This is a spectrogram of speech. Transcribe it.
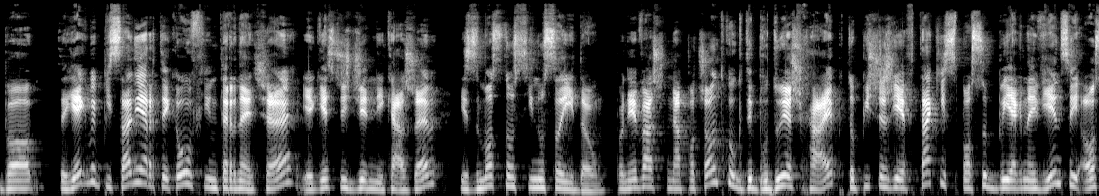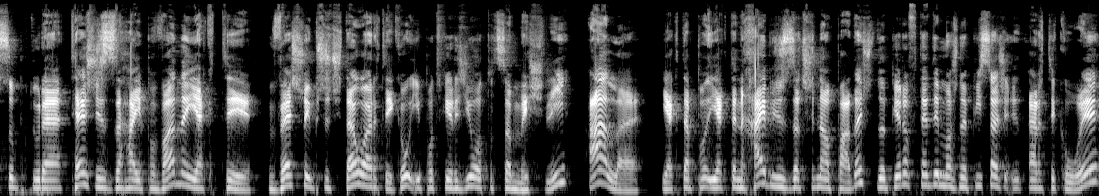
Bo jakby pisanie artykułów w internecie, jak jesteś dziennikarzem, jest mocną sinusoidą, ponieważ na początku, gdy budujesz hype, to piszesz je w taki sposób, by jak najwięcej osób, które też jest zahypowane jak ty, weszło i przeczytało artykuł i potwierdziło to, co myśli, ale jak, ta, jak ten hype już zaczyna opadać, to dopiero wtedy można pisać artykuły,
